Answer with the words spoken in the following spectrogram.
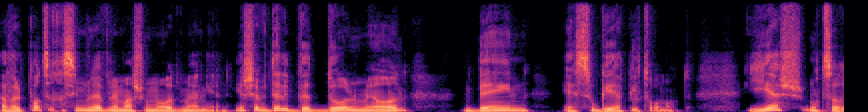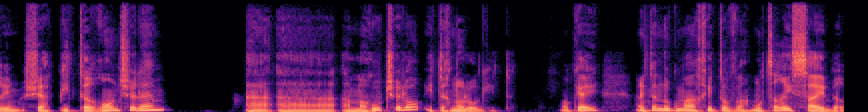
אבל פה צריך לשים לב למשהו מאוד מעניין. יש הבדל גדול מאוד בין uh, סוגי הפתרונות. יש מוצרים שהפתרון שלהם המהות שלו היא טכנולוגית אוקיי? אני אתן דוגמה הכי טובה מוצרי סייבר.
